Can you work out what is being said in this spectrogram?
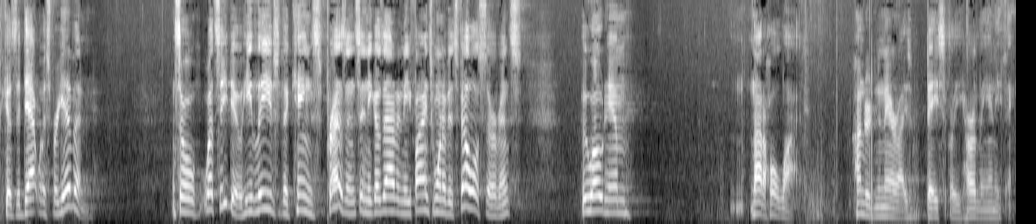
because the debt was forgiven. So what's he do? He leaves the king's presence and he goes out and he finds one of his fellow servants who owed him not a whole lot. 100 denarii is basically hardly anything.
